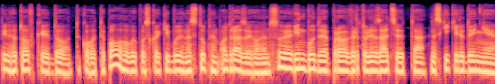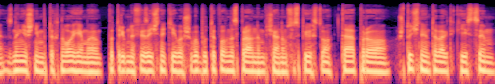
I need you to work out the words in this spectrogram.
Підготовки до такого типового випуску, який буде наступним, одразу його анонсую. Він буде про віртуалізацію та наскільки людині з нинішніми технологіями потрібно фізичне тіло, щоб бути повносправним членом суспільства, та про штучний інтелект, який з цим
